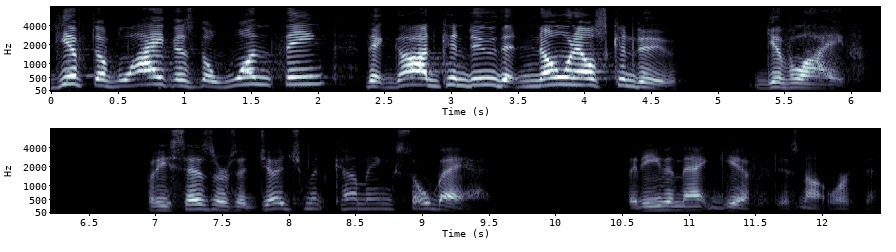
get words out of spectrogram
Gift of life is the one thing that God can do that no one else can do give life. But he says there's a judgment coming so bad that even that gift is not worth it.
